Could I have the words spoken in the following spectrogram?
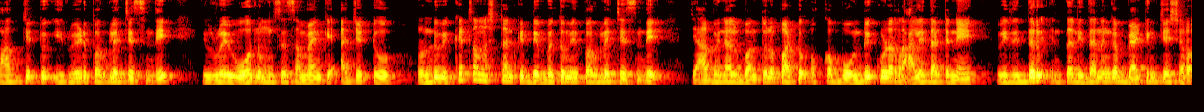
పాక్ జట్టు ఇరవై ఏడు పరుగులే చేసింది. ఇరవై ఓవర్లు ముగిసే సమయానికి ఆ జట్టు రెండు వికెట్ల నష్టానికి డెబ్బై తొమ్మిది పరుగులే చేసింది. యాభై నాలుగు బంతుల పాటు ఒక్క బౌండరీ కూడా రాలేదంటేనే వీరిద్దరూ ఎంత నిదానంగా బ్యాటింగ్ చేశారో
